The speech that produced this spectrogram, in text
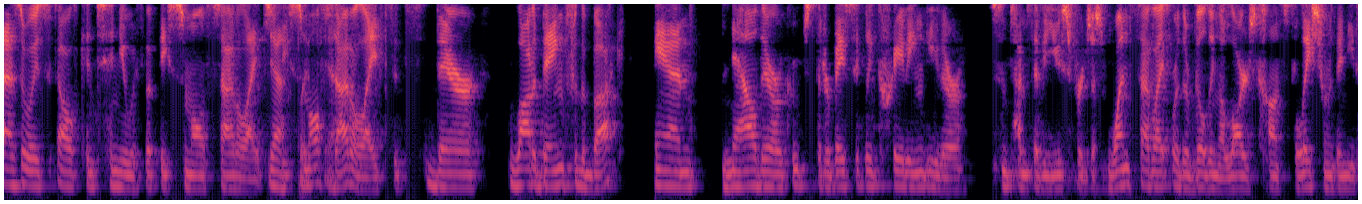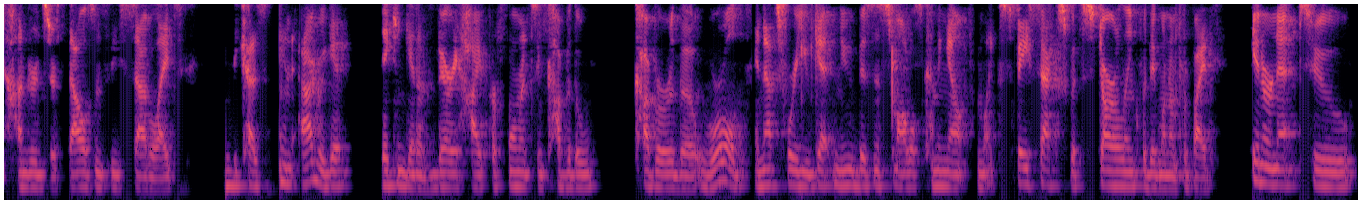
As always, I'll continue with with these small satellites. Yes, these please, small yeah. satellites, it's they're a lot of bang for the buck. And now there are groups that are basically creating either sometimes they have a use for just one satellite or they're building a large constellation where they need hundreds or thousands of these satellites because in aggregate they can get a very high performance and cover the cover the world. And that's where you get new business models coming out from like SpaceX with Starlink, where they want to provide internet to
